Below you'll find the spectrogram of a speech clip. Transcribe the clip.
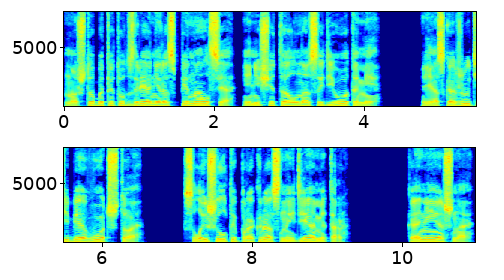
но чтобы ты тут зря не распинался и не считал нас идиотами, я скажу тебе вот что. Слышал ты про красный диаметр? Конечно,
